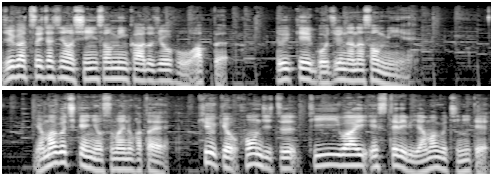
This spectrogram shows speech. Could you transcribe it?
10月1日の新村民カード情報をアップ。累計57村民へ。山口県にお住まいの方へ急遽本日 TYS テレビ山口にて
